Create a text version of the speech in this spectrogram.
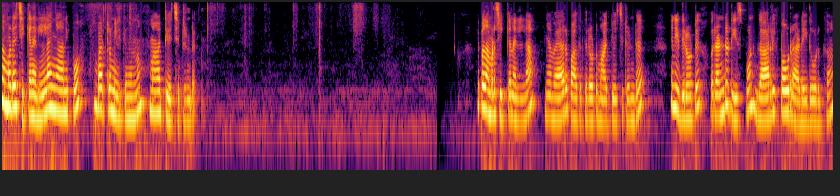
നമ്മുടെ ചിക്കൻ എല്ലാം ഞാനിപ്പോൾ ബട്ടർ മിൽക്കിൽ നിന്നും മാറ്റി വെച്ചിട്ടുണ്ട്. ഇപ്പോൾ നമ്മുടെ ചിക്കൻ എല്ലാം ഞാൻ വേറെ പാത്രത്തിലോട്ട് മാറ്റി വെച്ചിട്ടുണ്ട്. ഇനി ഇതിലോട്ട് രണ്ട് ടീസ്പൂൺ ഗാർലിക് പൗഡർ ആഡ് ചെയ്ത് കൊടുക്കാം.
